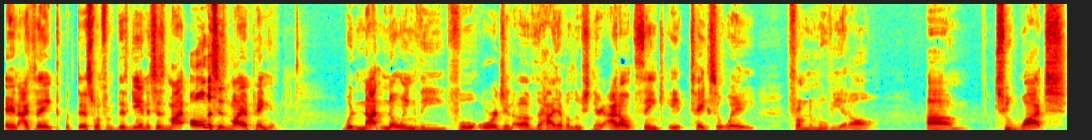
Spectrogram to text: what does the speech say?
And I think with this one from this again, this is my all this is my opinion. With not knowing the full origin of the high evolutionary, I don't think it takes away from the movie at all. Um, to watch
